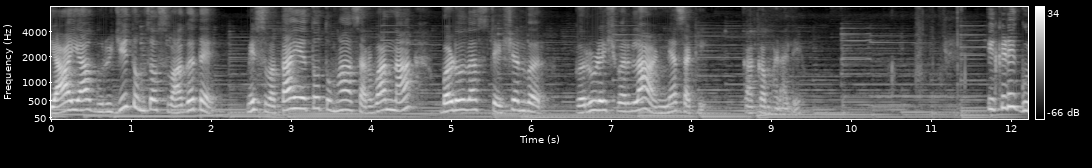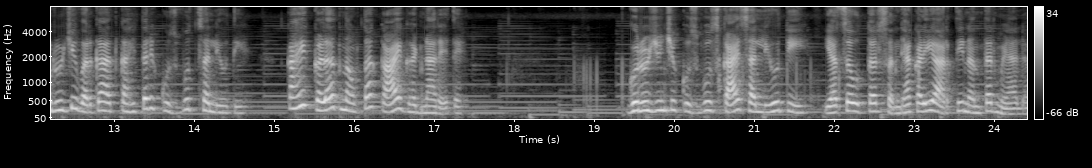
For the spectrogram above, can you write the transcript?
या या गुरुजी तुमचं स्वागत आहे. मी स्वतः येतो तुम्हा सर्वांना बडोदा स्टेशनवर गरुडेश्वरला आणण्यासाठी काका म्हणाले. इकडे गुरुजी वर्गात काहीतरी कुजबूज चालली होती. काही कळत नव्हतं काय घडणार आहे ते. गुरुजींची कुसबूज काय चालली होती याचं उत्तर संध्याकाळी आरतीनंतर मिळालं.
